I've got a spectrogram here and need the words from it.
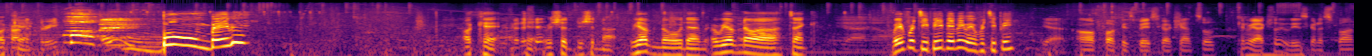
come in. Okay. 3. Boom, baby. Okay. We Okay. it? We should. We should not. We have no damage. We have no uh tank. Yeah, no. Wait for TP, maybe. Wait for TP. Yeah. Oh fuck, his base got cancelled. Can we actually? Lee's gonna spawn.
